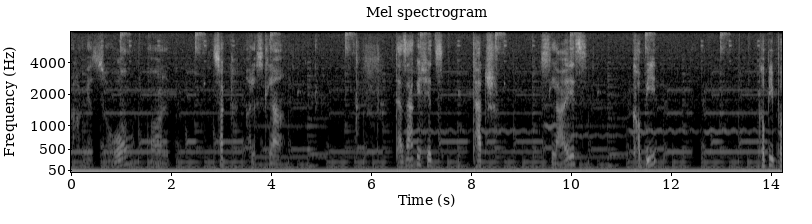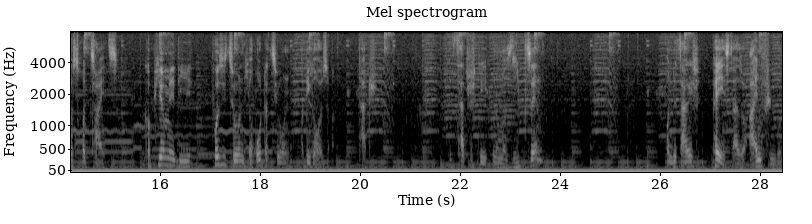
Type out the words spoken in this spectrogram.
machen wir so und zack, alles klar. Da sage ich jetzt Touch Slice Copy Copy Post Size kopiere mir die Position, die Rotation und die Größe. Jetzt touche ich die Nummer 17 und jetzt sage ich Paste, also einfügen.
